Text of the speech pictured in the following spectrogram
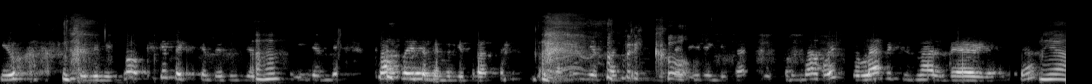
күйеуі қазақша сөйлемейді ну кішкентай кішкентай сөздер үйлерінде транслейтермен бірге тұрады прикол да ғой language is not a barrier иә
